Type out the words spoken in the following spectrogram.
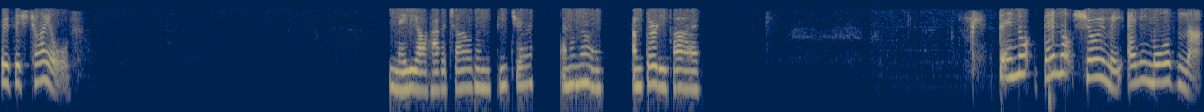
with this child. maybe I'll have a child in the future. I don't know. I'm 35. They're not. They're not showing me any more than that,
